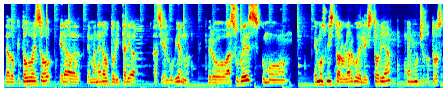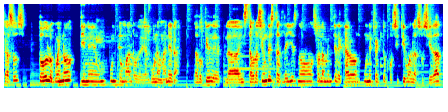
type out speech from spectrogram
dado que todo eso era de manera autoritaria hacia el gobierno. Pero a su vez, como hemos visto a lo largo de la historia, en muchos otros casos, todo lo bueno tiene un punto malo de alguna manera, dado que la instauración de estas leyes no solamente dejaron un efecto positivo en la sociedad,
